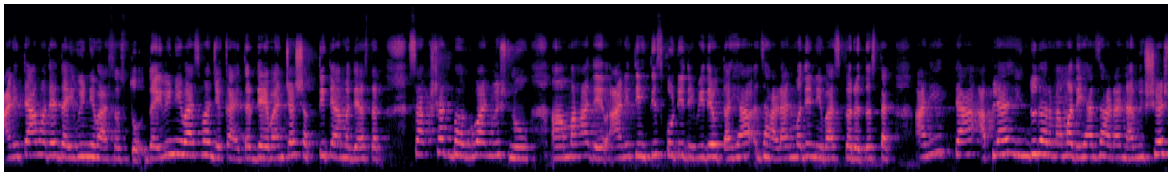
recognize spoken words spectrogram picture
आणि त्यामध्ये दैवी निवास असतो. दैवी निवास म्हणजे काय? तर देवांच्या शक्ती त्यामध्ये असतात. साक्षात भगवान विष्णू महादेव आणि तेहतीस कोटी देवी देवता ह्या झाडांमध्ये निवास करत असतात. आणि त्या आपल्या हिंदू धर्मामध्ये ह्या झाडांना विशेष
